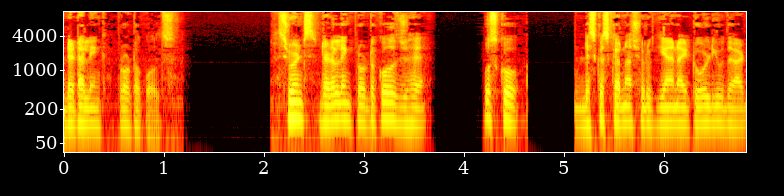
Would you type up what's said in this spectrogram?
data link protocols students data link protocol جو ہے، اس کو ڈسکس کرنا شروع کیا and I told you that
